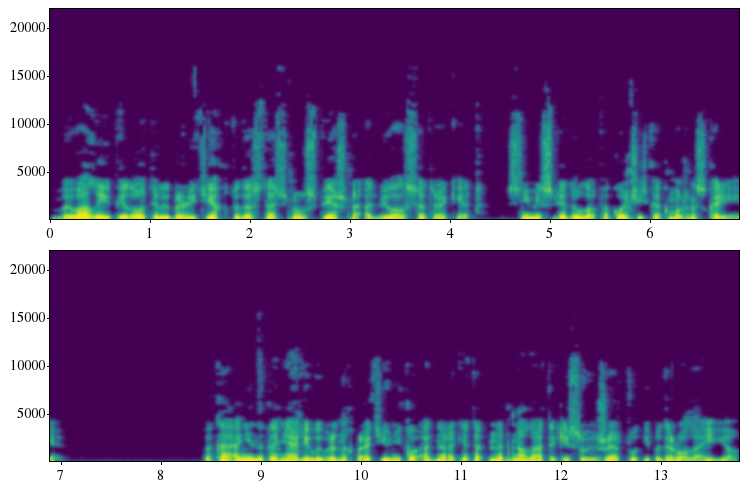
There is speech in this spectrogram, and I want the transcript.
Бывалые пилоты выбрали тех, кто достаточно успешно отбивался от ракет. С ними следовало покончить как можно скорее. Пока они нагоняли выбранных противников, одна ракета нагнала таки свою жертву и подорвала ее.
